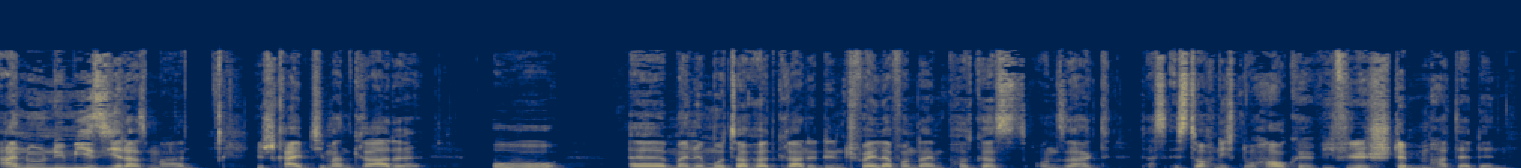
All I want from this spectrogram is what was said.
anonymisiere das mal. Hier schreibt jemand gerade, oh, äh, äh, meine Mutter hört gerade den Trailer von deinem Podcast und sagt, das ist doch nicht nur Hauke. Wie viele Stimmen hat er denn?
